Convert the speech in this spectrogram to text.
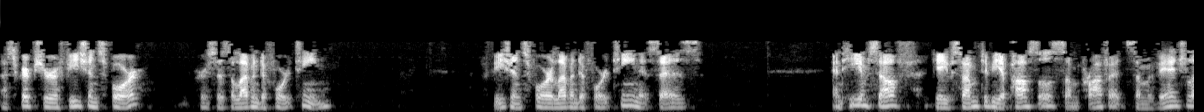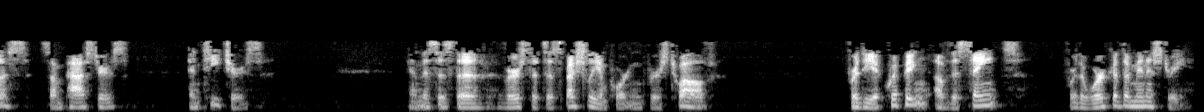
a scripture, Ephesians 4, verses 11 to 14. Ephesians 4, 11 to 14, it says, and he himself gave some to be apostles, some prophets, some evangelists, some pastors, and teachers. And this is the verse that's especially important, verse 12. For the equipping of the saints for the work of the ministry.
